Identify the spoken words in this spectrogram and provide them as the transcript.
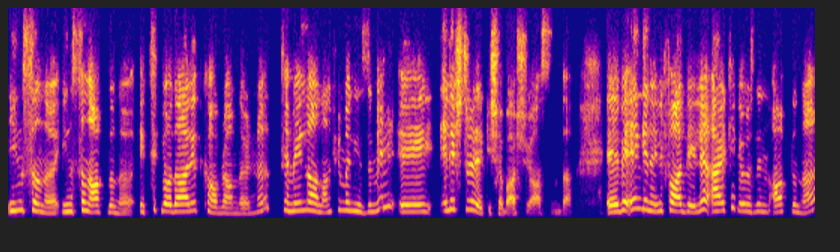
İnsanı, insan aklını, etik ve adalet kavramlarını temeline alan hümanizmi e, eleştirerek işe başlıyor aslında. E, ve en genel ifadeyle erkek öznenin aklına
